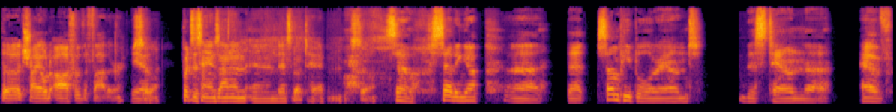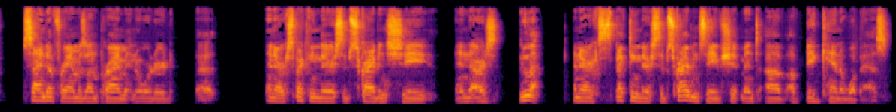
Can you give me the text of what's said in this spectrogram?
the child off of the father. Yeah. So puts his hands on him, and that's about to happen. So So, setting up uh, that some people around this town uh, have signed up for Amazon Prime and ordered uh, and are expecting their subscribe and and are and are expecting their subscribe and save shipment of a big can of whoop ass.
